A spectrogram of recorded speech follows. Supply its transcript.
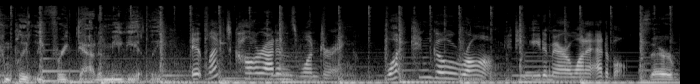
completely freaked out immediately. It left Coloradans wondering what can go wrong if you eat a marijuana edible? They're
